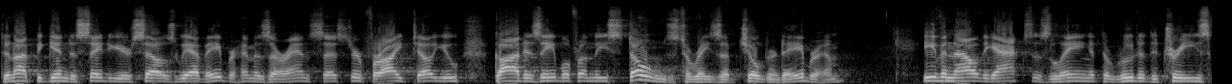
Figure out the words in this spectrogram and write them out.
Do not begin to say to yourselves, We have Abraham as our ancestor, for I tell you, God is able from these stones to raise up children to Abraham. Even now the axe is laying at the root of the trees.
